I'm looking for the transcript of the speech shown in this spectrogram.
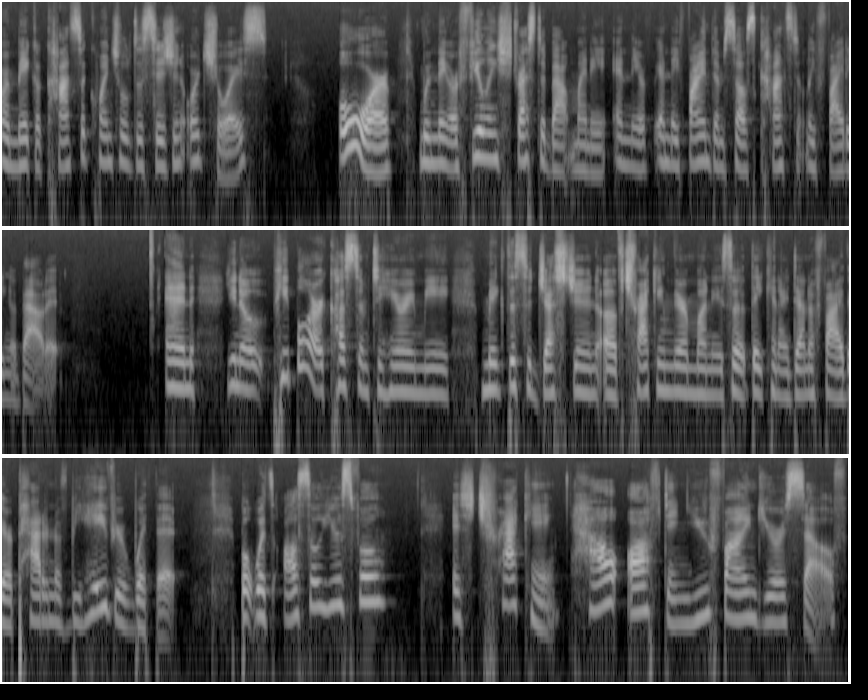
or make a consequential decision or choice or when they are feeling stressed about money and they and they find themselves constantly fighting about it. And, you know, people are accustomed to hearing me make the suggestion of tracking their money so that they can identify their pattern of behavior with it. But what's also useful is tracking how often you find yourself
